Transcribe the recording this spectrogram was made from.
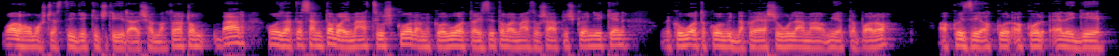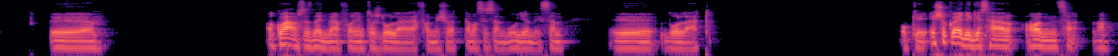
Valahol most ezt így egy kicsit irreálisabbnak tartom, bár hozzáteszem tavaly márciuskor, amikor volt a izé, tavaly március-április környékén, amikor volt a Covid-nak az első hulláma miatt a para, akkor, izé, akkor, akkor eléggé ö, akkor 340 forintos dollár árfolyam is vettem, azt hiszem, úgy emlékszem, ö, dollárt. Oké, okay. és akkor 1,30, na,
